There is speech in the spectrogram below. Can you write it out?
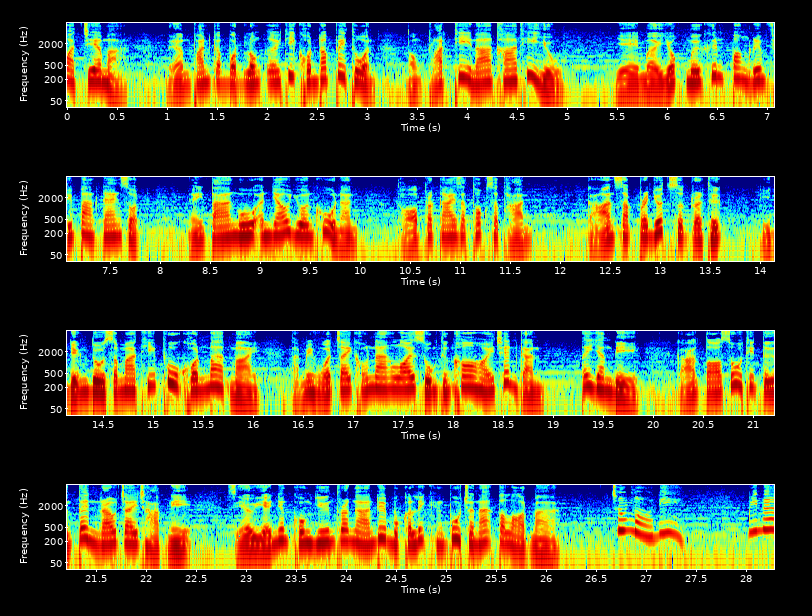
วรรดิเจียมา เดิมพันกับบทลงเอยที่คนนับไม่ถ้วน ต้องพลัดที่นาคาที่อยู่ เย่เมยยกมือขึ้นป้องริมฝีปากแดงสด ในตางูอันเย้ายวนคู่นั้น ถอประกายสะทกสถาน การสับประยุทธ์สุดระทึก ที่ดึงดูดสมาธิผู้คนมากมายทำให้หัวใจของนางลอยสูงถึงคอหอยเช่นกัน แต่ยังดี การต่อสู้ที่ตื่นเต้นเร้าใจฉากนี้ เสี่ยวเหยียนยังคงยืนตระหงานด้วยบุคลิกแห่งผู้ชนะตลอดมา เจ้าหมอนี่มิน่า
